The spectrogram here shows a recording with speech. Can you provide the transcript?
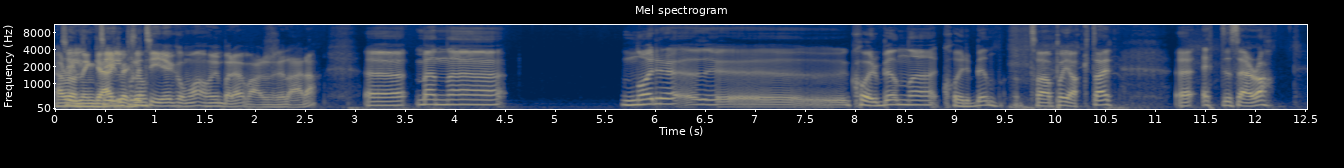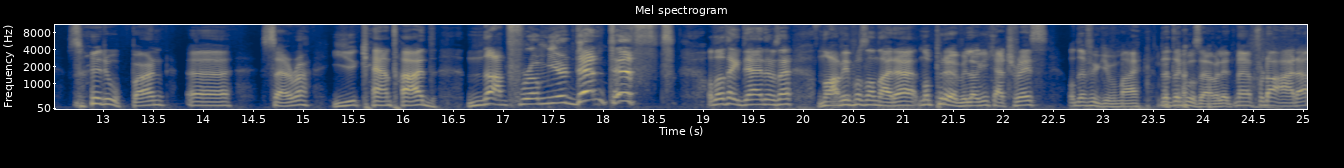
Ja, til, gag, til liksom. politiet kom, og hun bare Hva er det som skjer der, da? Uh, men uh, når uh, Corbin, uh, Corbin tar på jakt her, uh, etter Sarah, så roper han eh, Sarah, you can't hide. Not from your dentist! Og da tenkte jeg Nå er vi på sånn derre Nå prøver vi å lage catchphrase, og det funker for meg. Dette koser jeg meg litt med. For da er det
